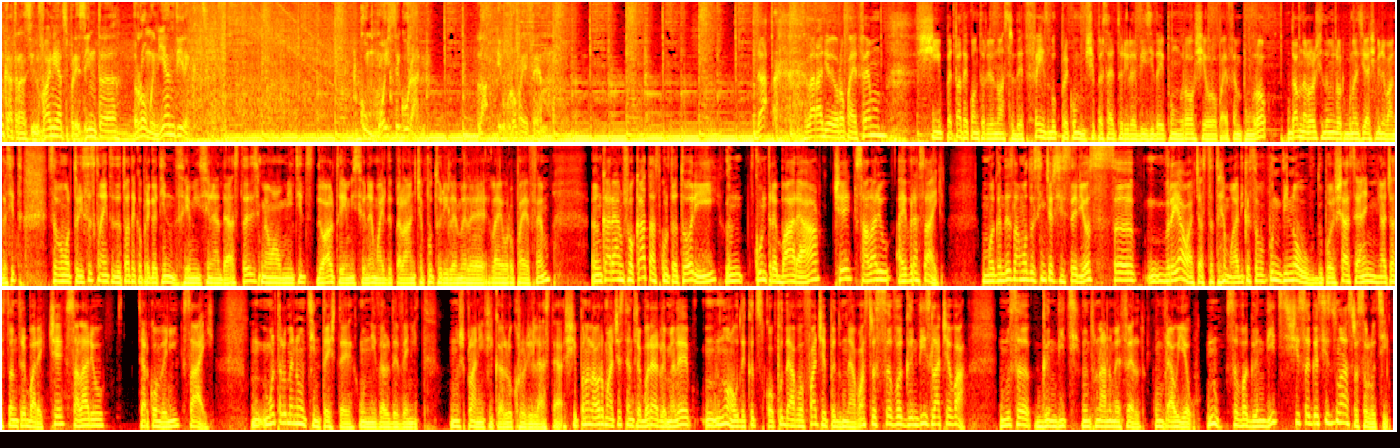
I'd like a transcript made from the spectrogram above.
Banca Transilvania îți prezintă România în direct cu Moise Guran la Europa FM. Da, la Radio Europa FM și pe toate conturile noastre de Facebook, precum și pe site-urile vizidei.ro și europafm.ro. Doamnelor și domnilor, bună ziua și bine v-am găsit! Să vă mărturisesc înainte de toate că pregătind emisiunea de astăzi, mi-am amintit de o altă emisiune mai de pe la începuturile mele la Europa FM, în care am șocat ascultătorii în, cu întrebarea ce salariu ai vrea să ai. Mă gândesc la modul sincer și serios să reiau această temă, adică să vă pun din nou, după șase ani, această întrebare. Ce salariu ți-ar conveni să ai? Multă lume nu țintește un nivel de venit nu-și planifică lucrurile astea. Și până la urmă aceste întrebări ale mele nu au decât scopul de a vă face pe dumneavoastră să vă gândiți la ceva. Nu să gândiți într-un anume fel, cum vreau eu. Nu, să vă gândiți și să găsiți dumneavoastră soluții.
